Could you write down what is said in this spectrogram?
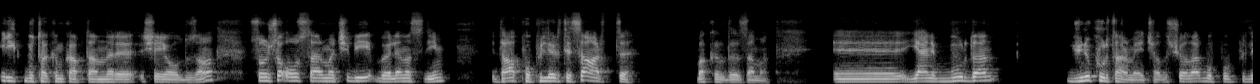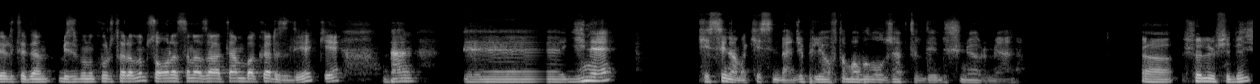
ilk bu takım kaptanları şey olduğu zaman sonuçta All Star maçı bir böyle nasıl diyeyim daha popülaritesi arttı bakıldığı zaman. E, yani buradan günü kurtarmaya çalışıyorlar. Bu popülariteden biz bunu kurtaralım sonrasına zaten bakarız diye ki ben ee, yine kesin ama kesin bence playoff'ta bubble olacaktır diye düşünüyorum yani. Ee, şöyle bir şey diyeyim.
